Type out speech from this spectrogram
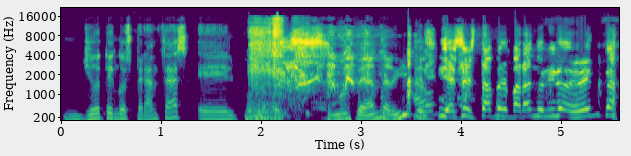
yo tengo esperanzas. El, por lo que- Dice. Ya se está preparando el hilo de venta.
